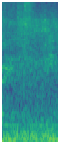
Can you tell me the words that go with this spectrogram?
Christ.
